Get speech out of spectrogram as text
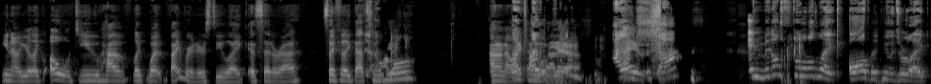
you know, you're like, oh, do you have like what vibrators do you like, etc. So I feel like that's Yeah. normal. I don't know. I talk I- about Yeah. it. I am shocked. In middle school, like all the dudes were like,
